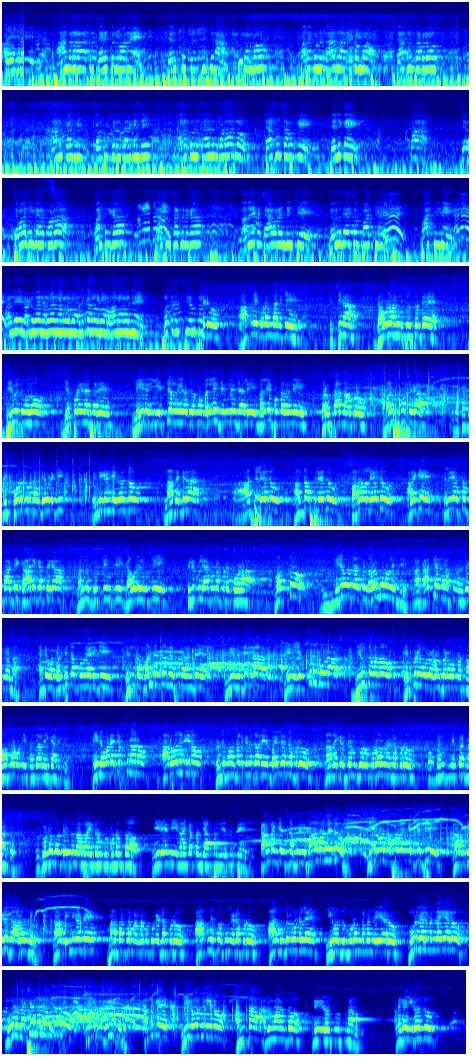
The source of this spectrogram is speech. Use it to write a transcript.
ప్రైజ్ ఆంధ్ర రాష్ట్ర చరిత్రలోనే చరిత్ర సృష్టించిన కుటుంబం పదకొండు సార్లు ఆ కుటుంబం శాసనసభలో స్థానం కల్పి కల్పించడం జరిగింది. పదకొండు సార్లు కూడా శాసనసభకి ఎన్నికై శివ- శివాజీ గారు కూడా మంత్రిగా శాసనసభ్యులుగా అనేక సేవలు అందించి తెలుగుదేశం పార్టీ పార్టీని మళ్ళీ రెండు వేల ఇరవై నాలుగులో అధికారంలో రావాలని ప్రతినిత్యంతో నాయుడు ఆత్మీయ కుటుంబానికి ఇచ్చిన గౌరవాన్ని చూస్తుంటే జీవితంలో ఎప్పుడైనా సరే నేను ఈ హెచ్ఎల్ నియోజకవర్గం మళ్ళీ జన్మించాలి మళ్ళీ పుట్టాలని మరొకసారి నాకు మనస్ఫూర్తిగా కోరుకుంటున్నాను దేవుడికి. ఎందుకంటే ఈరోజు నా దగ్గర ఆస్తి లేదు అంతస్తు లేదు పదవి లేదు. అలాగే తెలుగుదేశం పార్టీ కార్యకర్తగా నన్ను గుర్తించి గౌరవించి పిలుపు లేకున్నప్పటికీ కూడా మొత్తం నియోజకవర్గం నలుమూల నుంచి నాకు ఆశ్చర్యం వేస్తుంది నిజంగా అంటే ఒక కలిసి తప్పునాడికి ఎంత మంది అర్థం చేస్తున్నారంటే నేను నిజంగా నేను ఎప్పుడు కూడా జీవితంలో ఎప్పుడు కూడా రుణపడి ఉన్న అవసరం ఉంది ప్రజానీకానికి. నేను ఒకటే చెప్తున్నాను ఆ రోజు నేను రెండు సంవత్సరాల కిందట నేను బయలుదేరినప్పుడు నా దగ్గర ఇద్దరు ముగ్గురు ఉండేటప్పుడు ఒక మనిషి చెప్పారు నాకు గుండెలతో తిరుగుతున్నారా ఇద్దరు ముగ్గురు గుండెలతో? మీరేంటి ఈ నాయకత్వం చేస్తారని చెప్పేసి కామెంట్ చేసినప్పుడు నేను బాధపడలేదు. ఈ రోజు వస్తుందని చెప్పేసి నాకు తెలుసు ఆ రోజు. నాకు ఎందుకంటే మన పట్ల మనం నమ్ముకునేటప్పుడు ఆత్మవిశ్వాసం ఉండేటప్పుడు ఆ ముగ్గురు గుంటలే ఈ రోజు మూడు వందల మంది అయ్యారు మూడు వేల మంది అయ్యారు మూడు లక్షల మంది అవుతారు. నాకు తెలుసు అందుకే ఈ రోజు నేను అంత అభిమానంతో నేను ఈరోజు చూస్తున్నాను. అలాగే ఈరోజు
